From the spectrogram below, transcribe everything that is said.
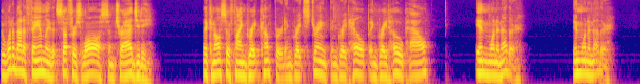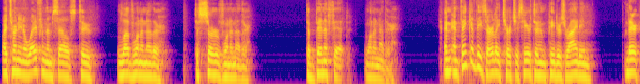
But what about a family that suffers loss and tragedy? That can also find great comfort and great strength and great help and great hope. How? In one another. In one another. By turning away from themselves to love one another, to serve one another, to benefit one another. And, and think of these early churches here to whom Peter's writing. They're,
